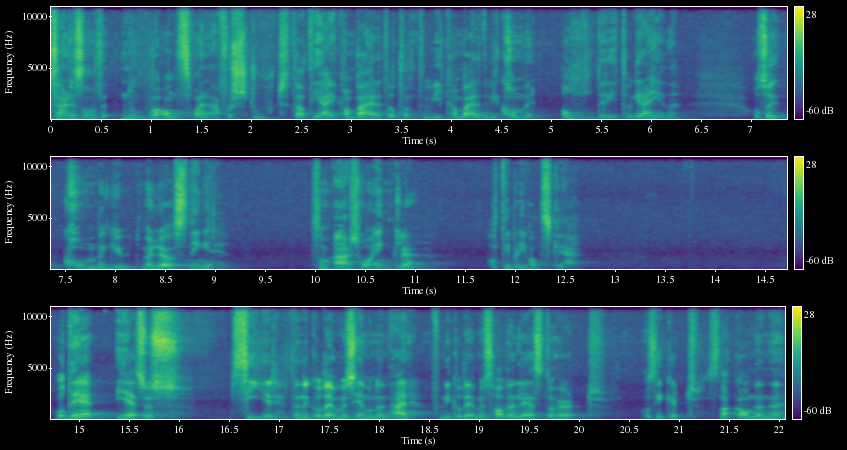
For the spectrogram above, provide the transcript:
Men så er det sånn at noe ansvar er for stort til at jeg kan bære det, og til at vi kan bære det. Vi kommer aldri til å greie det. Og så kommer Gud med løsninger som er så enkle at de blir vanskelige. Og det Jesus sier til Nikodemus gjennom den her For Nikodemus hadde lest og hørt og sikkert snakka om denne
